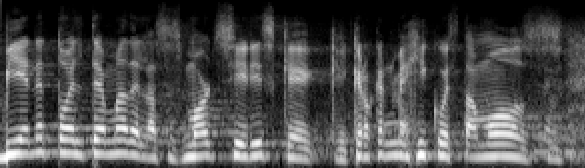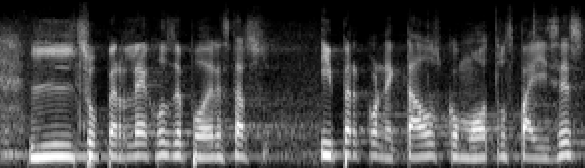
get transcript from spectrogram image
viene todo el tema de las smart cities que, creo que en México estamos súper lejos de poder estar hiperconectados como otros países,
